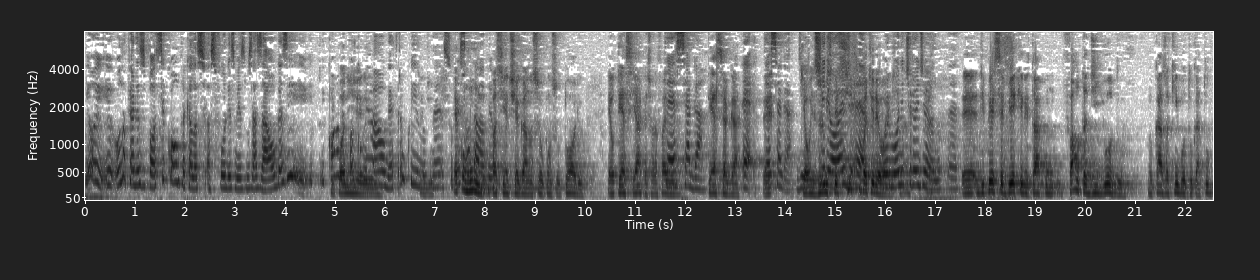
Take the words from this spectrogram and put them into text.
E, ou, e- ou na pior das hipóteses, você compra aquelas as folhas mesmo, as algas e, e come, pode pode, comer né? a alga, é tranquilo, né? É super É comum saudável. o paciente chegar no seu consultório, é o TSA que a senhora faz? TSH. TSH. É, TSH. de que é o exame tireoide, específico é, para tireoide. Hormônio tiroidiano. É. É, de perceber que ele está com falta de iodo, no caso aqui em Botucatu,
